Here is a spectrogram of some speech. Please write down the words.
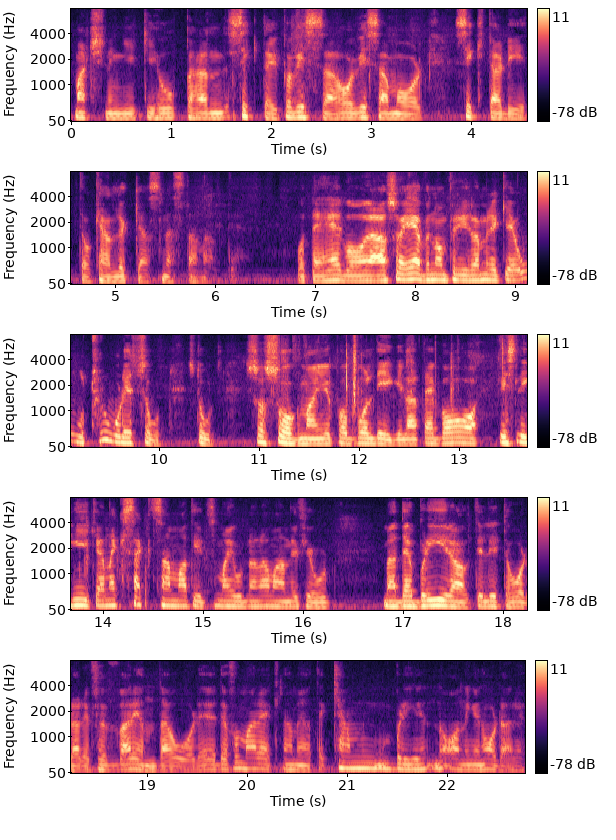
matchning gick ihop. Han siktar ju på vissa och vissa mål siktar dit och kan lyckas nästan alltid. Och det här var, alltså även om Prix d'Amérique är otroligt stort, stort så såg man ju på Bold Eagle att det var, visserligen gick han exakt samma tid som han gjorde när han vann i fjol. Men det blir alltid lite hårdare för varenda år. Det, det får man räkna med att det kan bli en aningen hårdare.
